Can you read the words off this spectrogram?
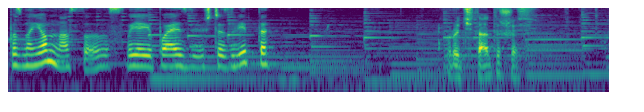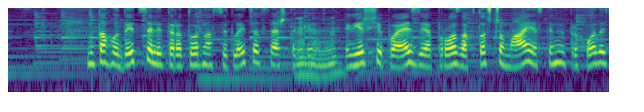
познайом нас е, з своєю поезією ще звідти? Прочитати щось. Ну та годиться літературна світлиця все ж таки. Мгм. Вірші, поезія, проза, хто що має, з тим і приходить.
